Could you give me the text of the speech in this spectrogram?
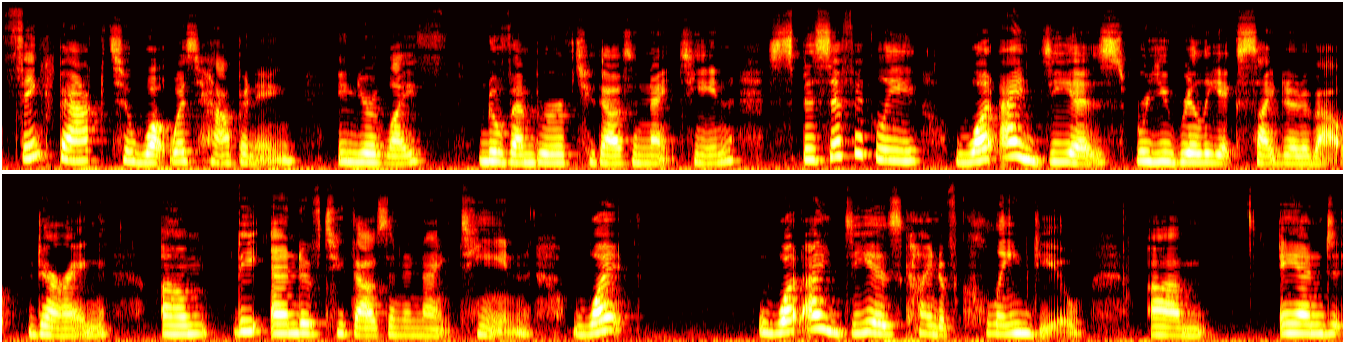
think back to what was happening in your life November of 2019. Specifically, what ideas were you really excited about during um, the end of 2019? What what ideas kind of claimed you. Um, and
